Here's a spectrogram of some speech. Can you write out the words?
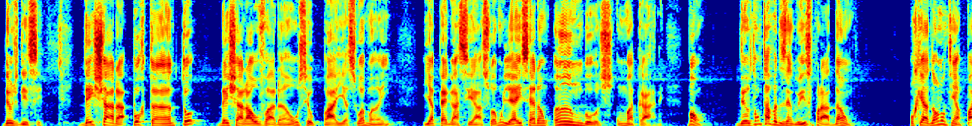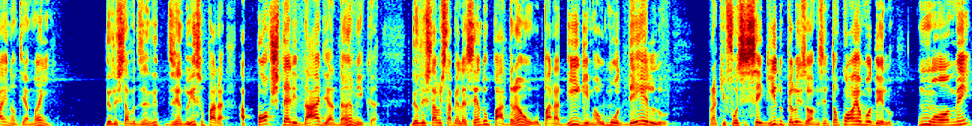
Deus disse: Deixará, portanto, deixará o varão, seu pai e a sua mãe, e apegar-se à sua mulher, e serão ambos uma carne. Bom, Deus não estava dizendo isso para Adão, porque Adão não tinha pai, não tinha mãe. Deus estava dizendo, dizendo isso para a posteridade adâmica. Deus estava estabelecendo o padrão, o paradigma, o modelo para que fosse seguido pelos homens. Então, qual é o modelo? Um homem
